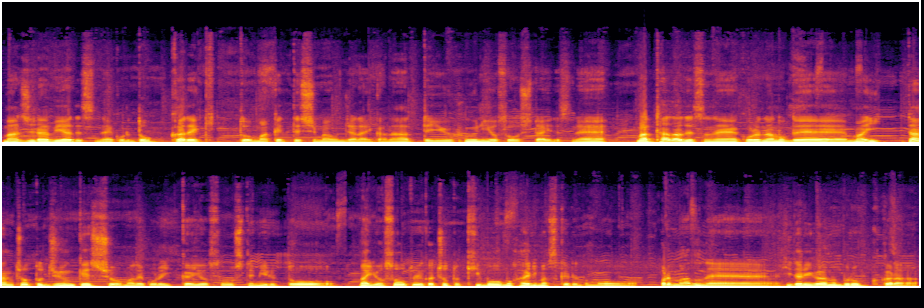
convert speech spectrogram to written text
マジラビはですね、これどっかできっと負けてしまうんじゃないかなっていうふうに予想したいですね。まあ、ただですね、これなので、まあ、一旦ちょっと準決勝までこれ一回予想してみると、まあ予想というかちょっと希望も入りますけれども、これまずね、左側のブロックから、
